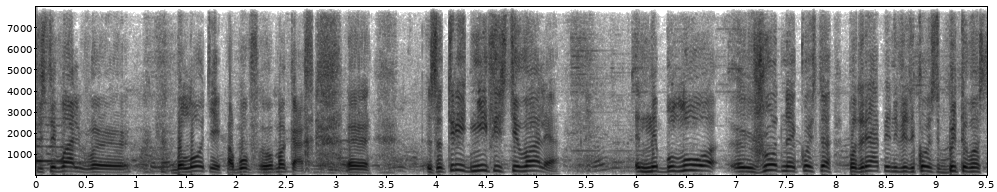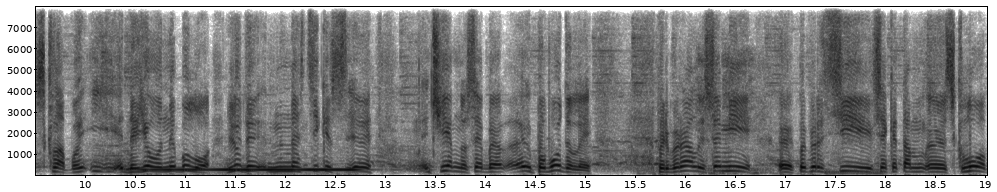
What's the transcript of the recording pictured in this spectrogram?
фестиваль в е, болоті або в гамаках. Е, за три дні фестиваля не було е, жодної якоїсь та подряпин від якогось битого скла, бо його не було. Люди настільки е, чемно себе е, поводили, прибирали самі е, папірці, всяке там е, скло,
